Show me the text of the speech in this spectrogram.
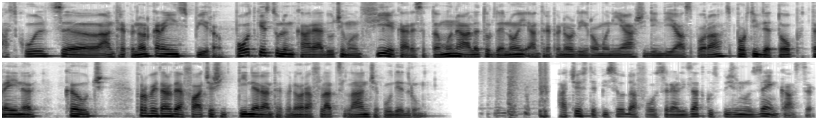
Asculți uh, Antreprenori care inspiră, podcastul în care aducem în fiecare săptămână alături de noi antreprenori din România și din diaspora, sportivi de top, trainer, coach, proprietari de afaceri și tineri antreprenori aflați la început de drum. Acest episod a fost realizat cu sprijinul Zencaster,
